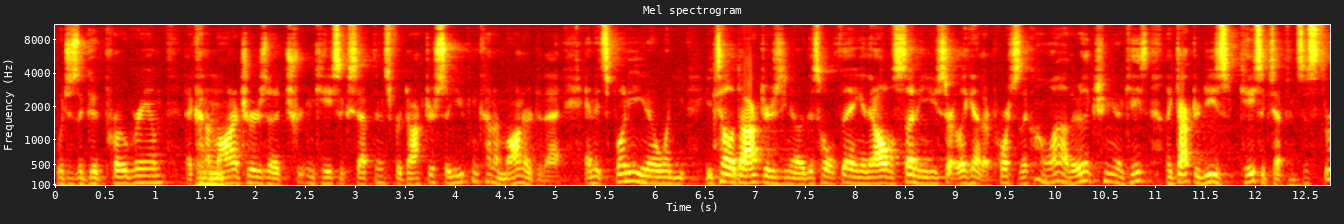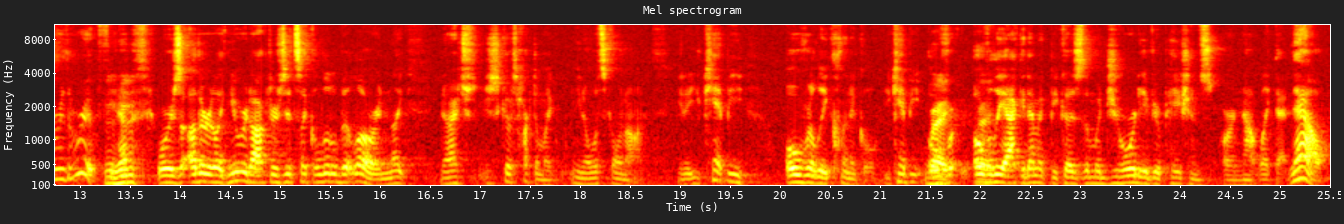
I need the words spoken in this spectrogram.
which is a good program that kind of mm-hmm. monitors a treatment case acceptance for doctors. So you can kind of monitor that. And it's funny, you know, when you, you tell doctors, you know, this whole thing, and then all of a sudden you start looking at their reports, it's like, oh, wow, they're like treating a case. Like Dr. D's case acceptance is through the roof, you know? Mm-hmm. Whereas other, like, newer doctors, it's like a little bit lower. And, like, you know, I just, just go talk to them, like, you know, what's going on? You know, you can't be overly clinical. You can't be over, right. overly academic because the majority of your patients are not like that. Now,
